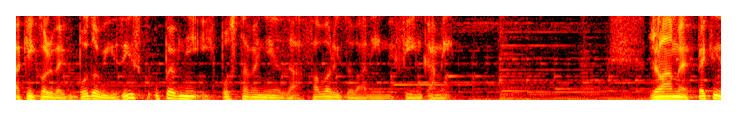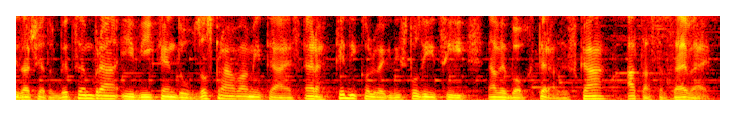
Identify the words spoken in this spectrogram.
Akýkoľvek bodový zisk upevní ich postavenie za favorizovanými Fínkami. Želáme pekný začiatok decembra i víkendu so správami TASR kedykoľvek k dispozícii na weboch teraz.sk a TASR TV.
